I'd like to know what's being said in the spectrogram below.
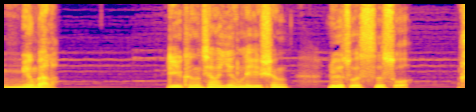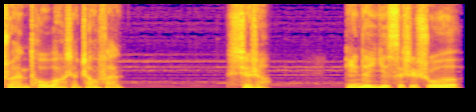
明白了。李铿锵应了一声，略作思索，转头望向张凡先生：“您的意思是说，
